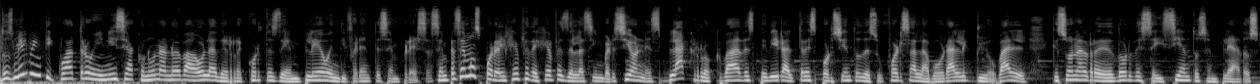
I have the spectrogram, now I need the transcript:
2024 inicia con una nueva ola de recortes de empleo en diferentes empresas. Empecemos por el jefe de jefes de las inversiones. BlackRock va a despedir al 3% de su fuerza laboral global, que son alrededor de 600 empleados.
